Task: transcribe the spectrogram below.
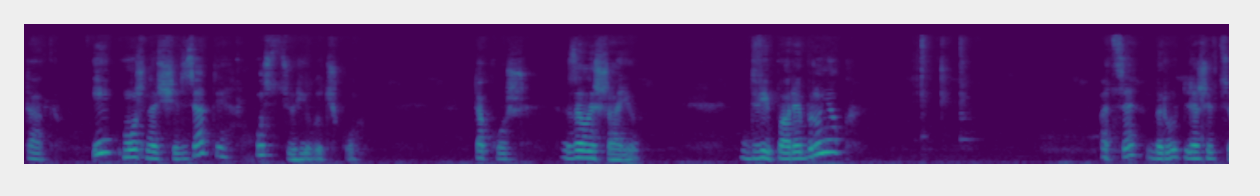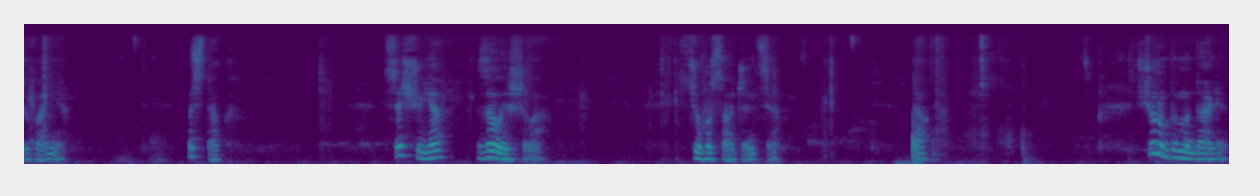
Так, і можна ще взяти ось цю гілочку. Також залишаю дві пари бруньок, а це беру для живцювання. Ось так. Все, що я залишила з цього саджанця. Так. Що робимо далі?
